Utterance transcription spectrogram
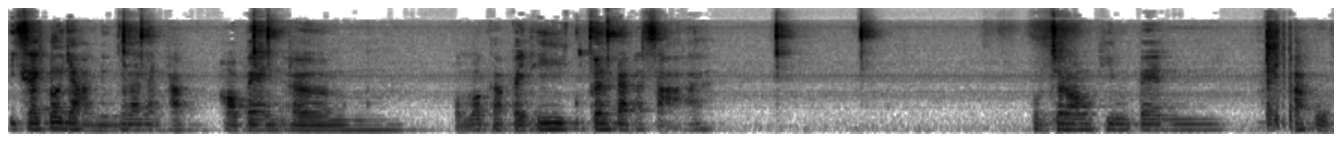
อีกสักตัวอย่างหนึ่งก็แล้วกันครับ เอาเป็นเอิมผมว่ากลับไปที่ Google แปลภาษา ผมจะลองพิมพ์เป็นดิจิทัลปุ่ม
